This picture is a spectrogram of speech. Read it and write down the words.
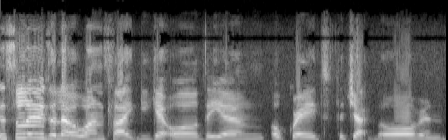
There's loads of little ones like you get all the um, upgrades, the jackdaw, and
